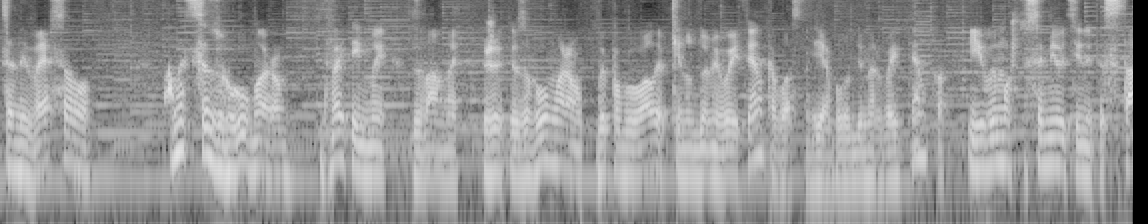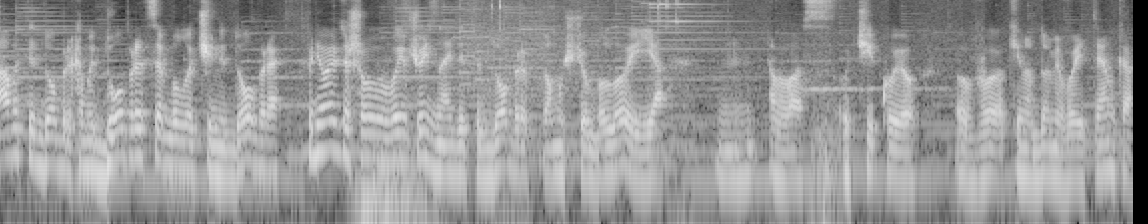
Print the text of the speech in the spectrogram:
Це не весело, але це з гумором. Давайте й ми з вами жити з гумором. Ви побували в кінодомі Войтенка, власне, я Володимир Войтенко. І ви можете самі оцінити, ставити добриками, добре це було чи не добре. Сподіваюся, що ви щось знайдете добре в тому, що було, і я вас очікую в кінодомі Войтенка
